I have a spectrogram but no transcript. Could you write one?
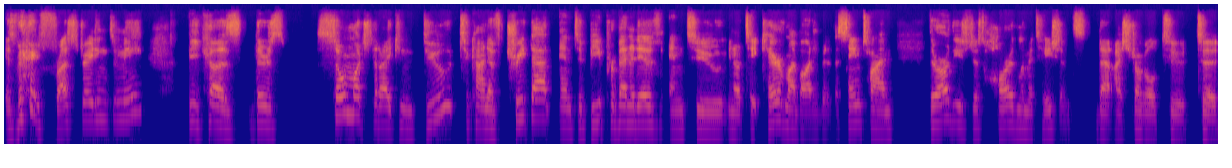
is very frustrating to me because there's so much that I can do to kind of treat that and to be preventative and to, you know, take care of my body. But at the same time, there are these just hard limitations that I struggle to to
